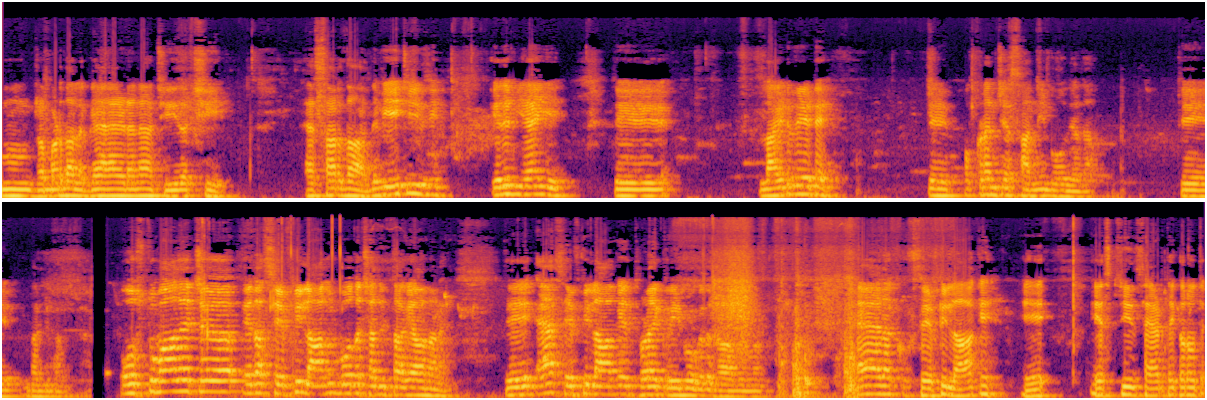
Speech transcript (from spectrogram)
ਮ, ਰਬੜ ਦਾ ਲੱਗਾ ਹੈ ਜਿਹੜਾ ਨਾ ਚੀਜ਼ ਅੱਛੀ। ਹੈ ਸਰਦਾਰ ਦੇ ਵੀ ਇਹ ਚੀਜ਼ ਸੀ। ਇਹਦੇ ਵੀ ਹੈ ਹੀ। ਹੈ ਤੇ ਲਾਈਟ weight ਹੈ ਤੇ ਪਕੜਨ ਚ ਆਸਾਨੀ ਬਹੁਤ ਜ਼ਿਆਦਾ। ਤੇ ਬਾਕੀ ਬਾਕੀ ਉਸ ਤੋਂ ਬਾਅਦ ਵਿੱਚ ਇਹਦਾ ਸੇਫਟੀ ਲਾਗ ਵੀ ਬਹੁਤ ਅੱਛਾ ਦਿੱਤਾ ਗਿਆ ਉਹਨਾਂ ਨੇ। ਤੇ ਇਹ ਸੇਫਟੀ ਲਾ ਕੇ ਥੋੜਾ ਕਰੀਬ ਹੋ ਕੇ ਦਿਖਾ ਦਿੰਦਾ। ਇਹ ਇਹਦਾ ਸੇਫਟੀ ਲਾ ਕੇ ਇਹ ਇਸ ਚੀਜ਼ ਸਾਈਡ ਤੇ ਕਰੋ ਤੇ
